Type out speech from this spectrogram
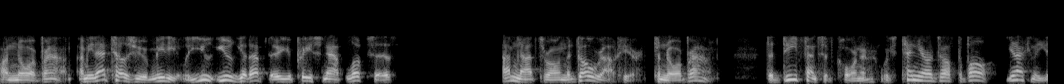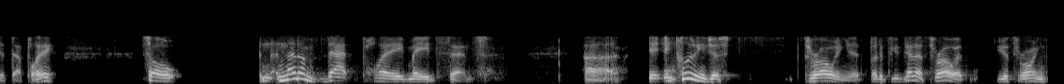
on Noah Brown. I mean, that tells you immediately. You you get up there, your pre-snap look says I'm not throwing the go route here to Noah Brown. The defensive corner was 10 yards off the ball. You're not going to get that play. So none of that play made sense, uh, including just throwing it. But if you're going to throw it, you're throwing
